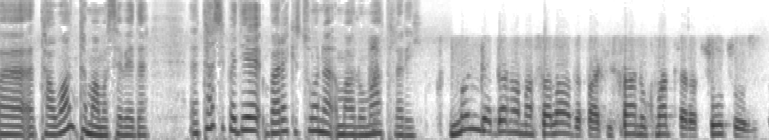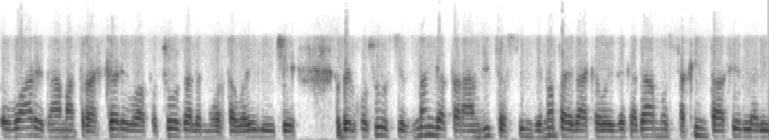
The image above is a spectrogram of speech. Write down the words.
په تاوان تمامه شوې ده تاسو په دې باره کې څونه معلومات لرئ منګه دغه مسله د پاکستان حکومت سره څو څو واره دا مطرح کړې و په څو ځله مرته ویلي چې بل خصوص چې منګه ترانزیت تسلیم نه پیدا کوي ځکه دا مستقیم تاثیر لري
